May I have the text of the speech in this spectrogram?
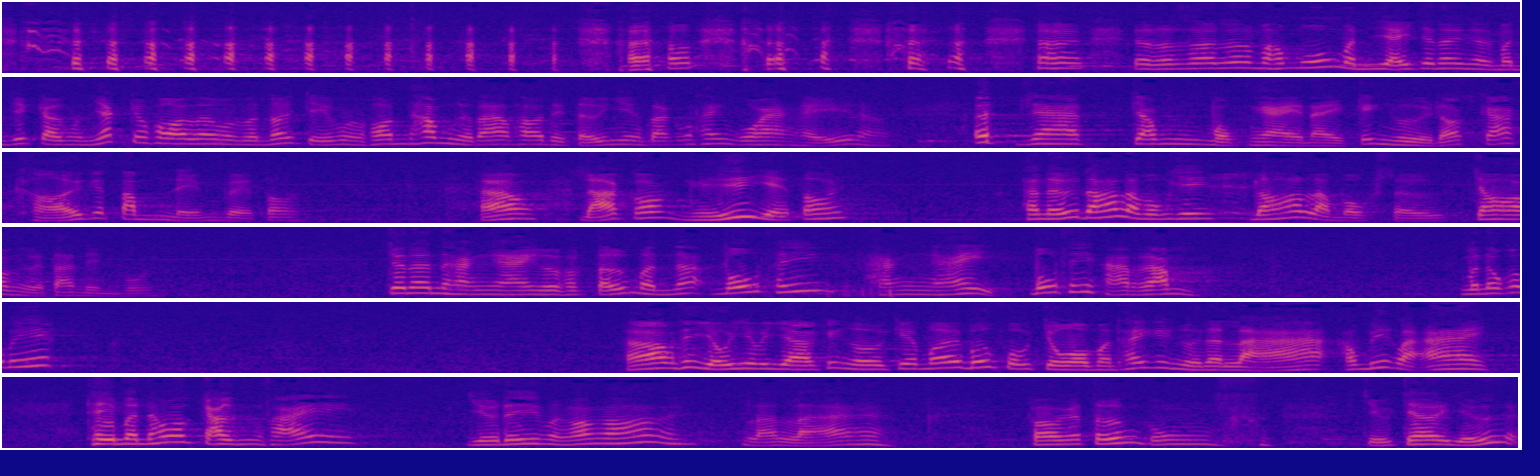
sao nó mà không muốn mình vậy, cho nên mình chỉ cần mình nhắc cái phone lên mà mình nói chuyện mình phone thăm người ta thôi thì tự nhiên người ta cũng thấy quan hỷ nào ít ra trong một ngày này, cái người đó cá khởi cái tâm niệm về tôi. Thấy không? Đã có nghĩ về tôi. Thành nữ đó là một gì? Đó là một sự cho người ta niềm vui. Cho nên hàng ngày người phật tử mình á, bố thí hàng ngày, bố thí hà rầm mình đâu có biết không thí dụ như bây giờ cái người kia mới bước vô chùa mình thấy cái người là lạ không biết là ai thì mình không có cần phải vừa đi mà ngó ngó lạ lạ. Coi cái tướng cũng chịu chơi dữ.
